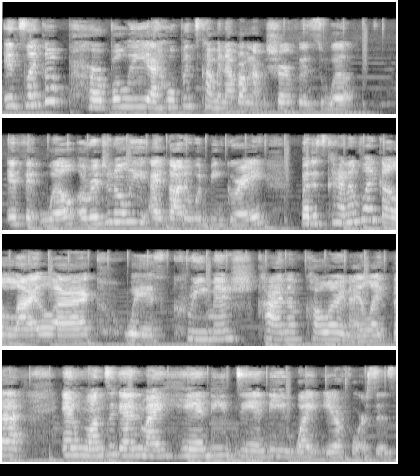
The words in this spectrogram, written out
It's like a purpley i hope it's coming up. I'm not sure if it's will if it will. Originally i thought it would be gray but it's kind of like a lilac with creamish kind of color and i like that. And once again my handy dandy white air forces.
